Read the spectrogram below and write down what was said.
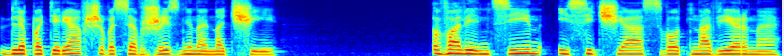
для потерявшегося в жизненной ночи. Валентин и сейчас вот, наверное,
